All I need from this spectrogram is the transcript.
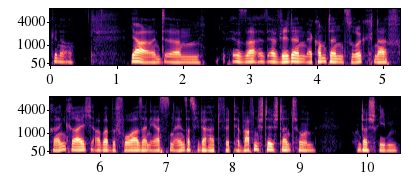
genau. Ja, und ähm, er, er will dann, er kommt dann zurück nach Frankreich, aber bevor er seinen ersten Einsatz wieder hat, wird der Waffenstillstand schon unterschrieben.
